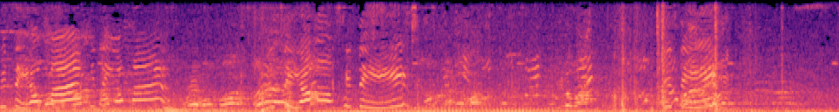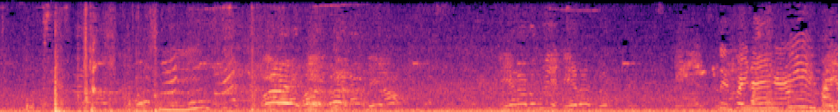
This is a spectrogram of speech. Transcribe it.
พี่ตีออกมาพี่ตีออกมาพี่ตีออกพี่ตีพี่ตีติดไฟแดงพี่ไฟแดง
